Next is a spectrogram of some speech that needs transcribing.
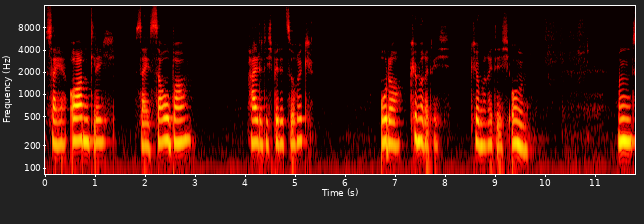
sei ordentlich, sei sauber, halte dich bitte zurück oder kümmere dich, kümmere dich um. Und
